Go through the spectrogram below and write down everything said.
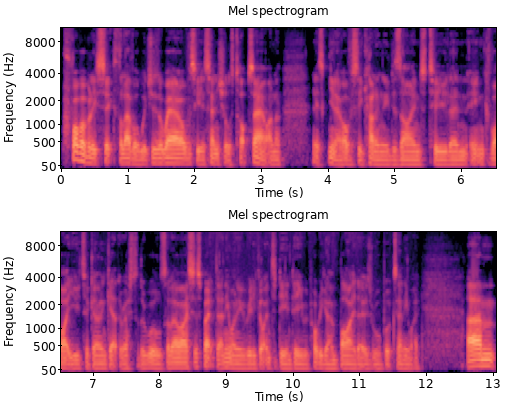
probably sixth level, which is where obviously Essentials tops out. And it's you know obviously cunningly designed to then invite you to go and get the rest of the rules. Although I suspect anyone who really got into D and D would probably go and buy those rule books anyway. Um,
